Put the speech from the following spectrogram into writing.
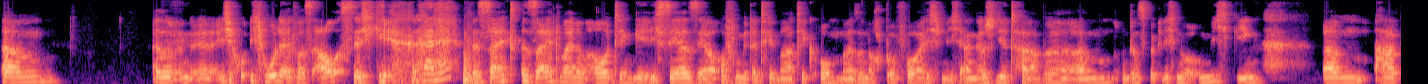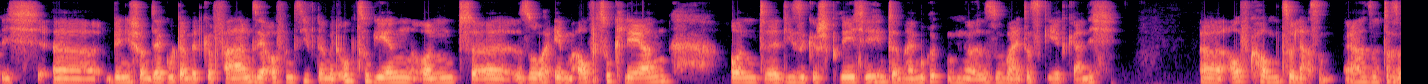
Ähm, also äh, ich, ich hole etwas aus. Ich gehe seit, seit meinem Outing gehe ich sehr, sehr offen mit der Thematik um. Also noch bevor ich mich engagiert habe ähm, und das wirklich nur um mich ging, ähm, habe ich, äh, bin ich schon sehr gut damit gefahren, sehr offensiv damit umzugehen und äh, so eben aufzuklären und äh, diese Gespräche hinter meinem Rücken, äh, soweit es geht, gar nicht äh, aufkommen zu lassen. Ja, also das,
